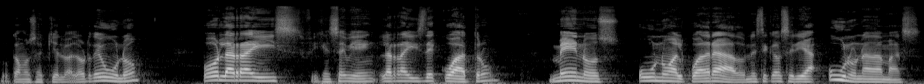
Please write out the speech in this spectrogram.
colocamos aquí el valor de 1, por la raíz, fíjense bien, la raíz de 4 menos 1 al cuadrado, en este caso sería 1 nada más.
